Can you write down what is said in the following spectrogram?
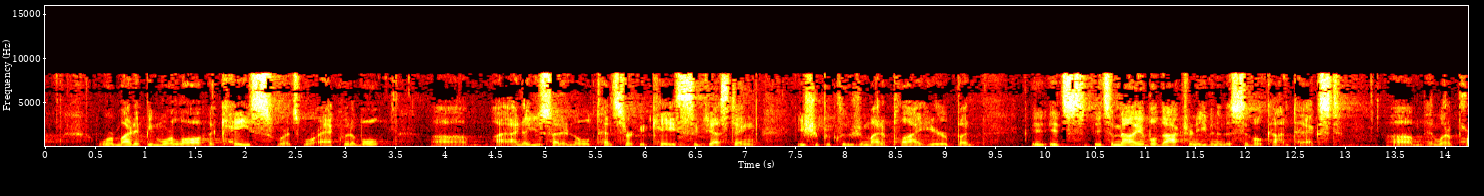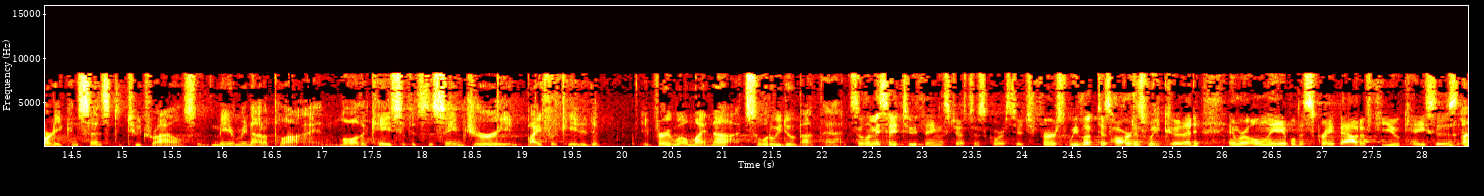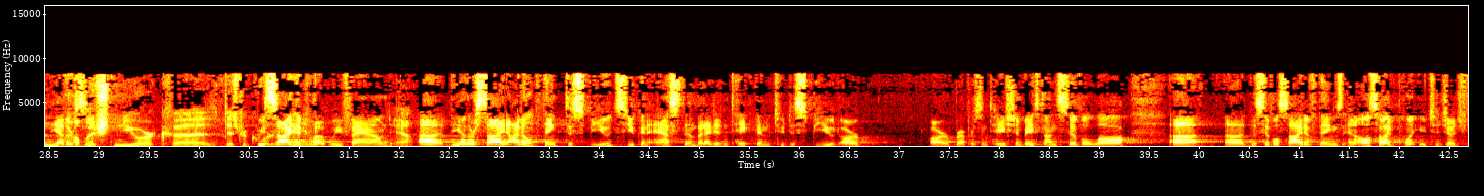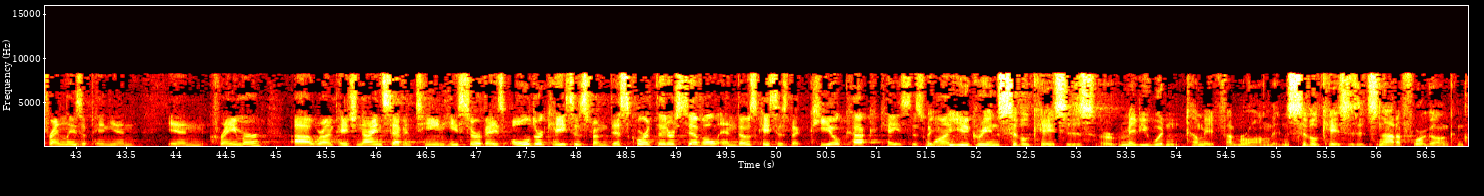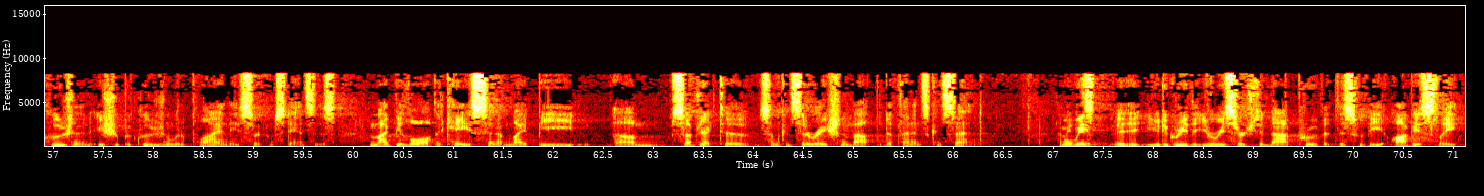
or might it be more law of the case where it's more equitable? Um, I, I, know you cited an old Tenth Circuit case suggesting issue preclusion might apply here, but it, it's it's a malleable doctrine even in the civil context. Um, and when a party consents to two trials, it may or may not apply. And law of the case, if it's the same jury and bifurcated, it it very well might not. So what do we do about that? So let me say two things, Justice Gorsuch. First, we looked as hard as we could, and we're only able to scrape out a few cases. An the unpublished other, New York uh, District Court. We cited opinion. what we found. Yeah. Uh, the other side, I don't think disputes. You can ask them, but I didn't take them to dispute our our representation based on civil law, uh, uh the civil side of things. And also, I'd point you to Judge Friendly's opinion in Kramer, uh, where on page 917 he surveys older cases from this court that are civil. In those cases, the Keokuk case is but one. You agree in civil cases, or maybe you wouldn't. Tell me if I'm wrong. That in civil cases, it's not a foregone conclusion that issue preclusion would apply in these circumstances. It might be law of the case, and it might be um, subject to some consideration about the defendant's consent. I mean, well, we, it, you'd agree that your research did not prove that this would be obviously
